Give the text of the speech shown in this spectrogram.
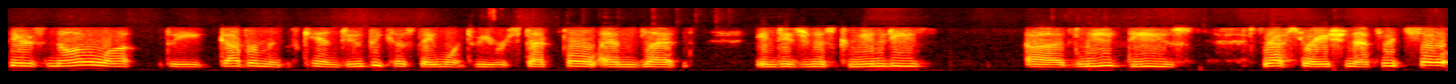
There's not a lot the governments can do because they want to be respectful and let Indigenous communities uh, lead these restoration efforts. So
